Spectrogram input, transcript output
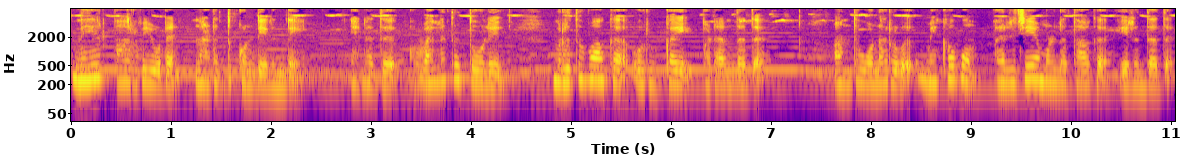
நேர்பார்வையுடன் நடந்து கொண்டிருந்தேன். எனது வலது தோளில் மிருதுவாக ஒரு கை படர்ந்தது. அந்த உணர்வு மிகவும் பரிச்சயமுள்ளதாக இருந்தது.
